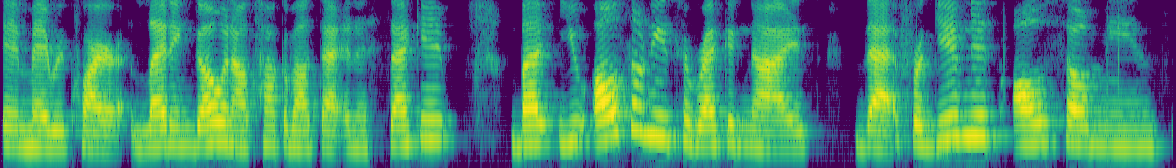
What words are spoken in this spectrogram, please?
It may require letting go, and I'll talk about that in a second. But you also need to recognize that forgiveness also means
